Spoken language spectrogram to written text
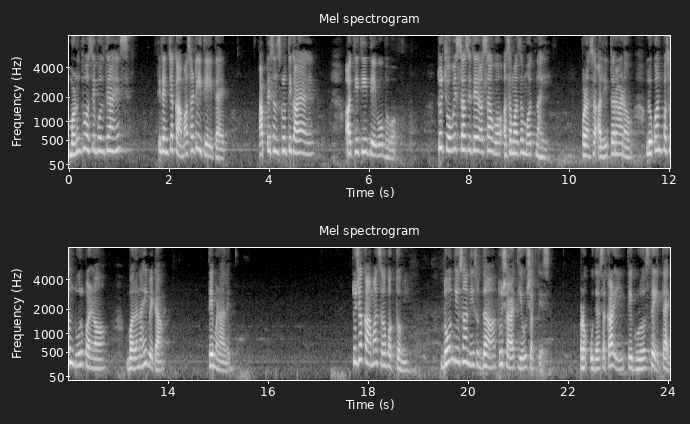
म्हणून तू असे बोलते आहेस? ती त्यांच्या कामासाठी इथे येत आहेत. आपली संस्कृती काय आहे? अतिथी देवो भव. तू चोवीस तास इथे असावं असं माझं मत नाही. पण असं अलिप्त राहणं लोकांपासून दूर पडणं बरं नाही बेटा ते म्हणाले. तुझ्या कामाचं बघतो मी. दोन दिवसांनी सुद्धा तू शाळेत येऊ शकतेस. पण उद्या सकाळी ते गृहस्थ येत आहेत.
